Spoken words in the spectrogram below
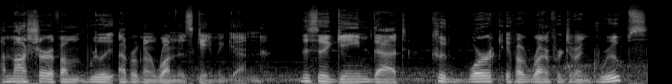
I'm not sure if I'm really ever going to run this game again. This is a game that could work if I run for different groups,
